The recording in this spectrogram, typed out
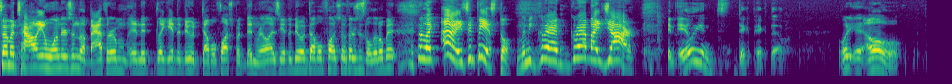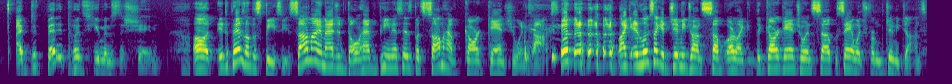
Some Italian wanders in the bathroom and it like he had to do a double flush, but didn't realize he had to do a double flush. So there's just a little bit. They're like, ah, it's a pesto. Let me grab grab my jar. An alien dick pic, though. What? Oh, I bet it puts humans to shame. Uh, it depends on the species. Some I imagine don't have penises, but some have gargantuan cocks. like it looks like a Jimmy John's sub, or like the gargantuan sub sandwich from Jimmy John's.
